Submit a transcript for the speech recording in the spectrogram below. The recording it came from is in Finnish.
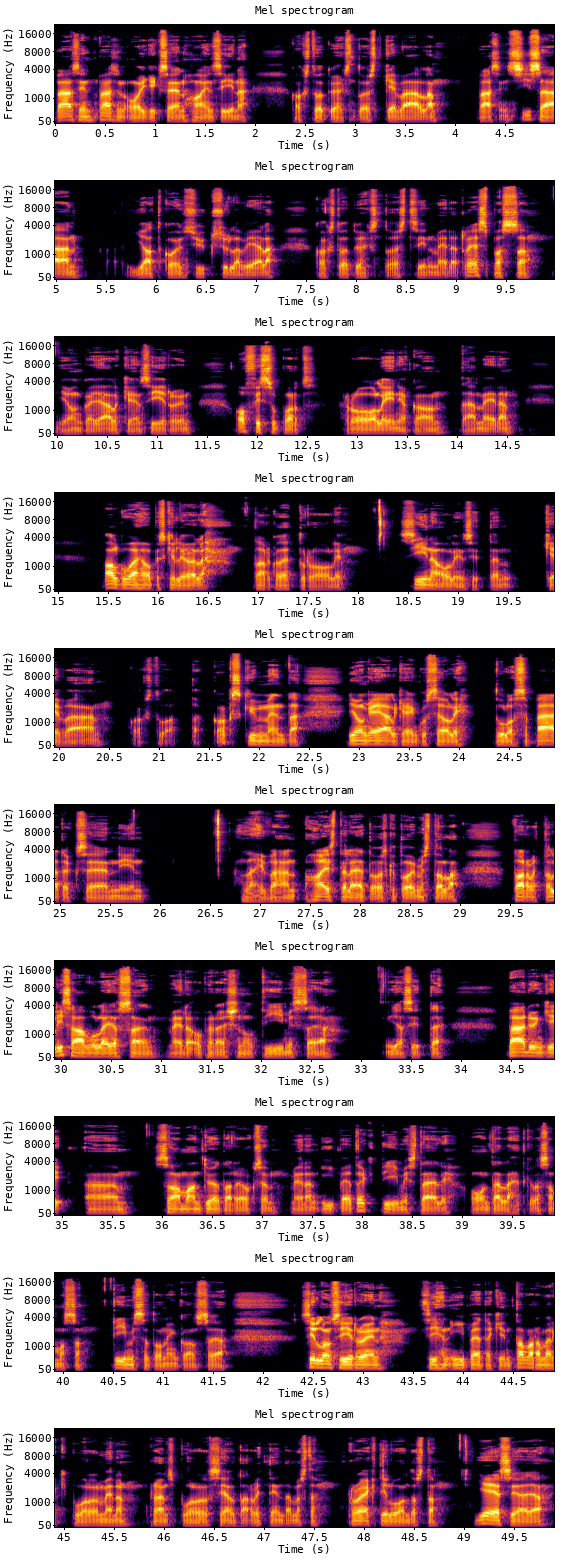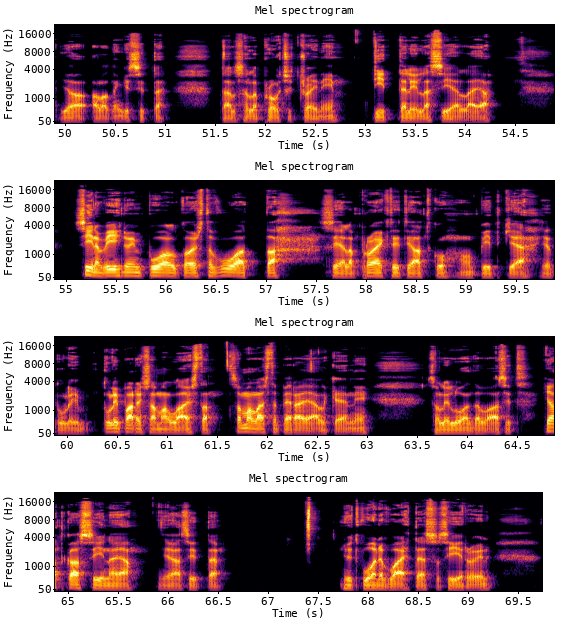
pääsin, pääsin Oikikseen, hain siinä 2019 keväällä. Pääsin sisään, jatkoin syksyllä vielä 2019 siinä meidän Respassa, jonka jälkeen siirryin Office Support-rooliin, joka on tämä meidän alkuvaiheen opiskelijoille tarkoitettu rooli. Siinä olin sitten kevään 2020, jonka jälkeen kun se oli tulossa päätökseen, niin lähin vähän haistelee, että olisiko toimistolla tarvetta lisäavulle jossain meidän operational tiimissä ja, ja sitten päädyinkin ää, saamaan työtarjouksen meidän IP-Tech-tiimistä, eli olen tällä hetkellä samassa tiimissä Tonin kanssa ja silloin siirryin siihen IP-Techin tavaramerkkipuolelle, meidän brands-puolelle, siellä tarvittiin tämmöistä projektiluontosta jeesiä ja, ja aloitinkin sitten tällaisella project trainee tittelillä siellä ja siinä viihdyin puolitoista vuotta. Siellä projektit jatku, on pitkiä ja tuli, tuli pari samanlaista, samanlaista peräjälkeen, niin se oli luontevaa sitten jatkaa siinä ja, ja sitten nyt vuodenvaihteessa siirryin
